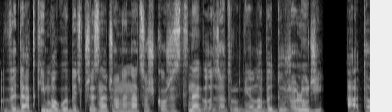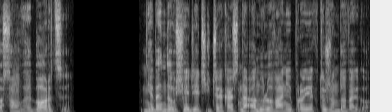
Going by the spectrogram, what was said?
Wydatki mogły być przeznaczone na coś korzystnego, zatrudniono by dużo ludzi, a to są wyborcy. Nie będą siedzieć i czekać na anulowanie projektu rządowego.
